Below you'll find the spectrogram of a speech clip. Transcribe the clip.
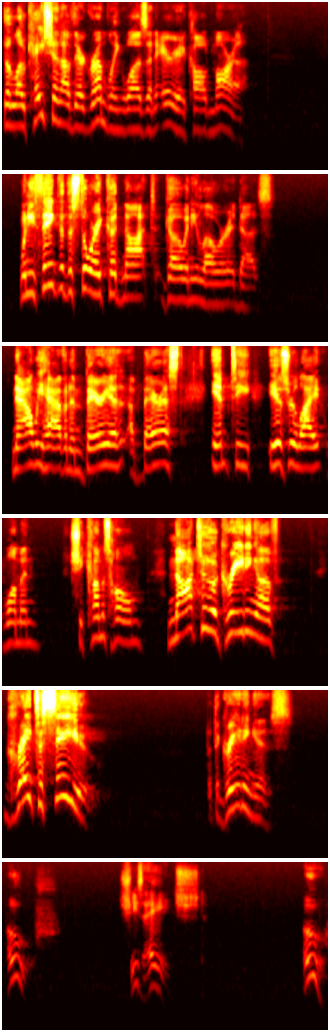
the location of their grumbling was an area called Mara. When you think that the story could not go any lower, it does. Now we have an embarrassed, empty Israelite woman. She comes home, not to a greeting of, great to see you, but the greeting is, oh, she's aged. Ooh,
